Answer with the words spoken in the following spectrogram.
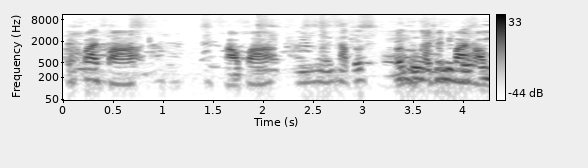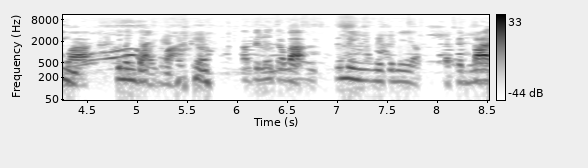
เป็นป้ายฟ้าขาวฟ้าเหมือนขับรถรถตู้จะเป็นป้ายขาวฟ้าที่มันใหญ่กว่า ถ้าเป็นรถกระบะก็มีมันจะมีแบบจะเป็นป้าย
